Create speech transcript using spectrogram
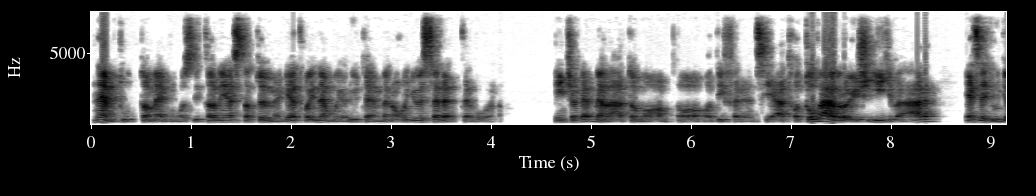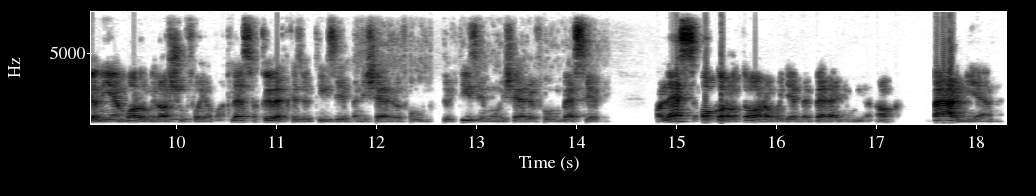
nem tudta megmozdítani ezt a tömeget, vagy nem olyan ütemben, ahogy ő szerette volna. Én csak ebben látom a, a, a differenciát. Ha továbbra is így vár, ez egy ugyanilyen baromi lassú folyamat lesz, a következő tíz évben is erről fogunk, tíz év múlva is erről fogunk beszélni. Ha lesz akarat arra, hogy ebbe belenyúljanak, bármilyen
